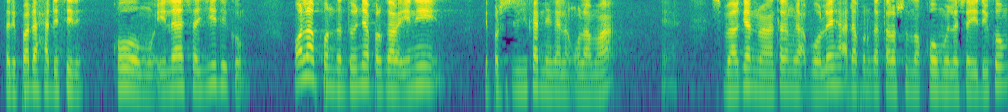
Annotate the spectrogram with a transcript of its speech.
daripada hadis ini. Qumu ila sayyidikum. Walaupun tentunya perkara ini dipersisihkan dengan ulama Sebagian mengatakan enggak boleh, adapun kata Rasulullah qumu ila sayyidikum,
